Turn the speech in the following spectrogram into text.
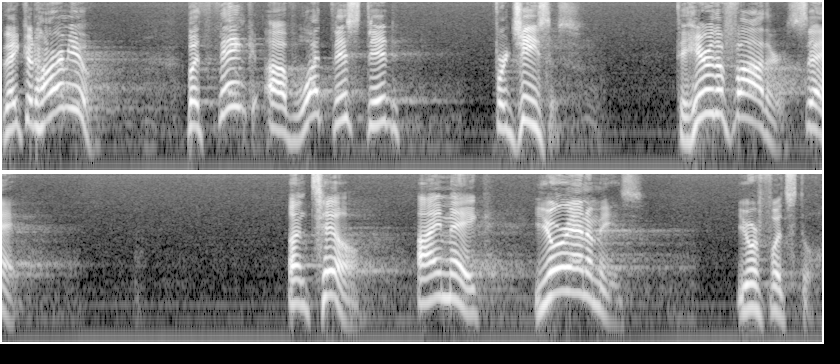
They could harm you. But think of what this did for Jesus. To hear the Father say, until I make your enemies your footstool.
